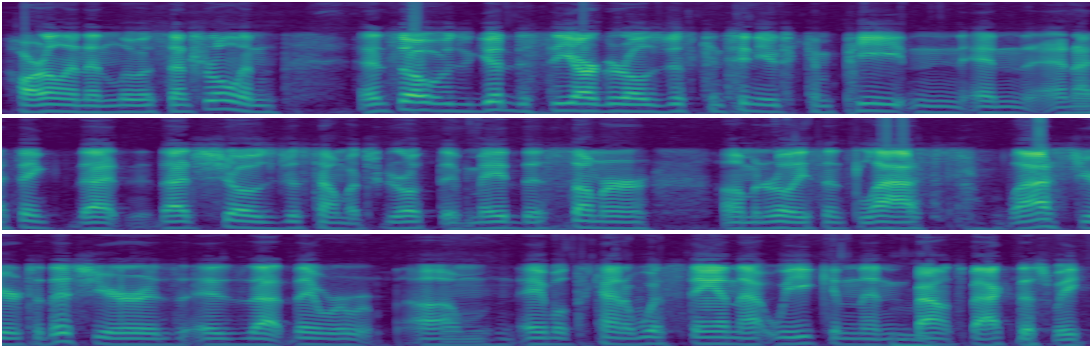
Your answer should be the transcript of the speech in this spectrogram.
Harlan and Lewis Central, and and so it was good to see our girls just continue to compete, and and and I think that that shows just how much growth they've made this summer, um, and really since last last year to this year is is that they were um, able to kind of withstand that week and then bounce back this week.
